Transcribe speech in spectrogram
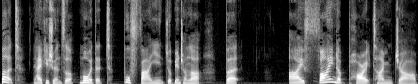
but 你还可以选择末尾的 t 不发音，就变成了 But I find a part-time job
